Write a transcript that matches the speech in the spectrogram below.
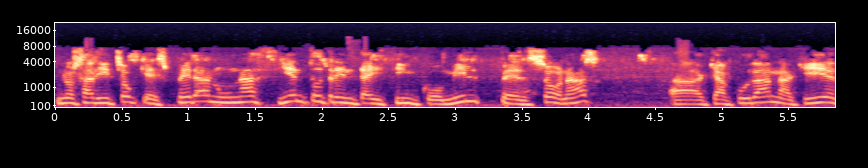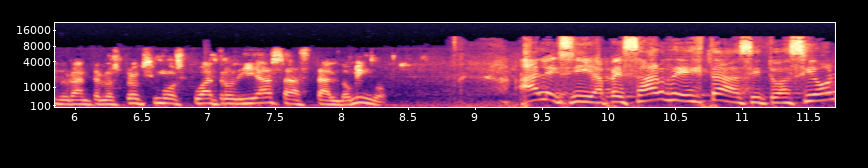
nos ha dicho que esperan unas 135 mil personas ah, que acudan aquí durante los próximos cuatro días hasta el domingo. Alex, y a pesar de esta situación,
